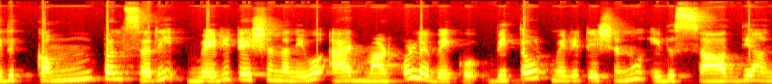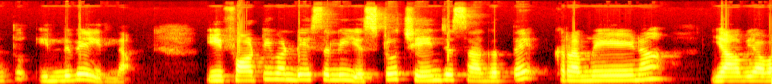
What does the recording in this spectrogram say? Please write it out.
ಇದು ಕಂಪಲ್ಸರಿ ಮೆಡಿಟೇಷನ್ ನೀವು ಆಡ್ ಮಾಡ್ಕೊಳ್ಳೇಬೇಕು. ವಿತೌಟ್ ಮೆಡಿಟೇಷನ್ ಇದು ಸಾಧ್ಯ ಅಂತೂ ಇಲ್ಲವೇ ಇಲ್ಲ. ಈ ಫಾರ್ಟಿ ಒನ್ ಡೇಸ್ ಅಲ್ಲಿ ಎಷ್ಟೋ ಚೇಂಜಸ್ ಆಗುತ್ತೆ. ಕ್ರಮೇಣ ಯಾವ ಯಾವ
